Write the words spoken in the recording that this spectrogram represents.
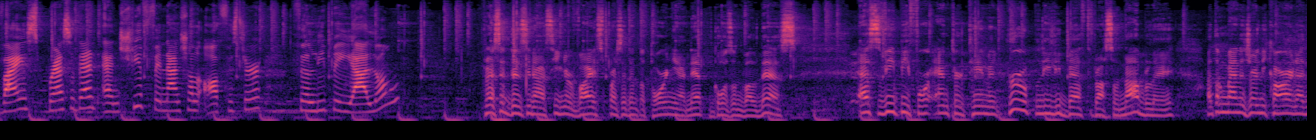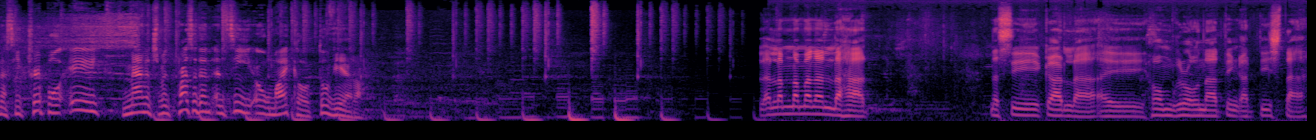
Vice President and Chief Financial Officer Felipe Yalong, President sina Senior Vice President Attorney Annette Gozon Valdez, SVP for Entertainment Group Lilibeth Razonable, at ang manager ni Carla na si AAA Management President and CEO Michael Tuviera. Alam naman ng lahat na si Carla ay homegrown nating artista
